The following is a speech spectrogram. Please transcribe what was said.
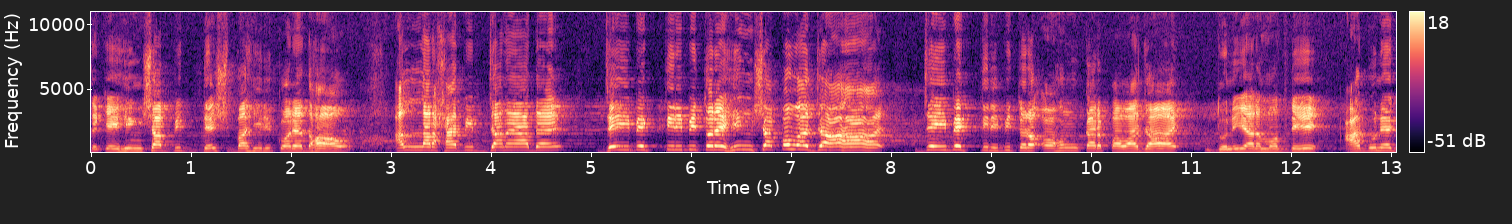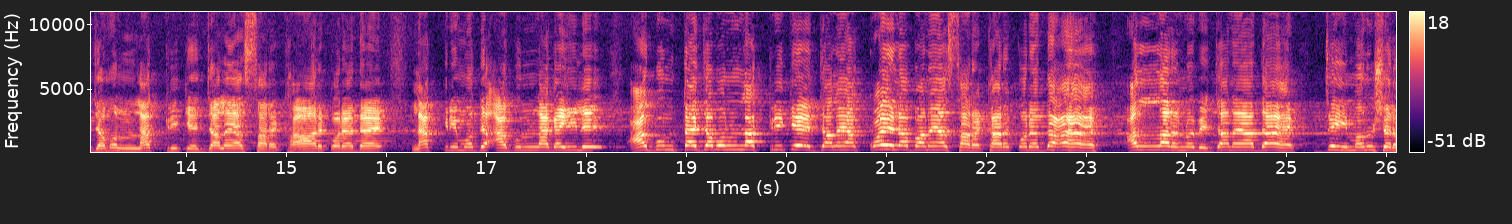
থেকে হিংসা বিদ্বেষ বাহির করে দাও। আল্লাহর হাবিব জানায়া দেয়, যেই ব্যক্তির ভিতরে হিংসা পাওয়া যায় যেই ব্যক্তির ভিতরে অহংকার পাওয়া যায়, দুনিয়ার মধ্যে আগুনে যেমন লাকড়িকে জ্বালায়া সারখার করে দেয়, লাকড়ির মধ্যে আগুন লাগাইলে আগুনটা যেমন লাকড়িকে জ্বালায়া কয়লা বানায়া সারখার করে দেয়, আল্লাহর নবী জানায়া দেয়, যেই মানুষের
